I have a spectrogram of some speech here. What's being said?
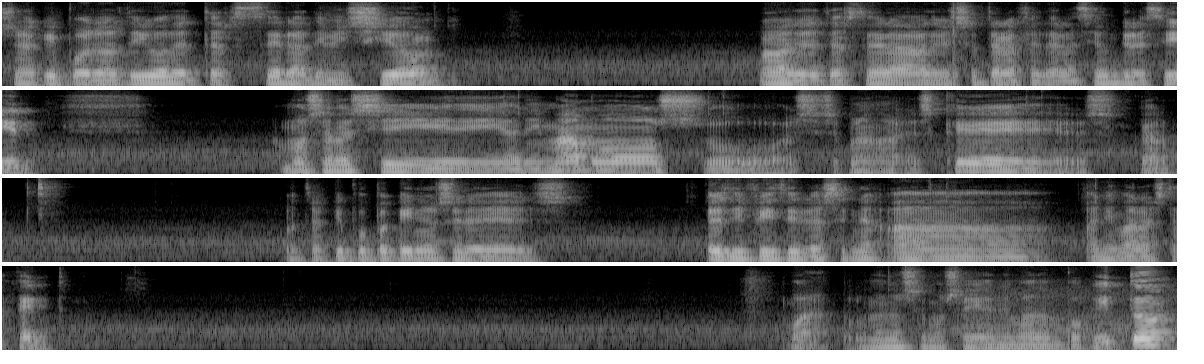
Es un equipo, os digo, de tercera división. Bueno, de tercera división de la federación, quiero decir. Vamos a ver si animamos o si se ponen... Es que, claro, contra equipos pequeños es, es difícil a, animar a esta gente. Bueno, por lo menos hemos ahí animado un poquito.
